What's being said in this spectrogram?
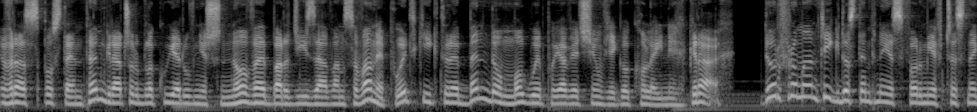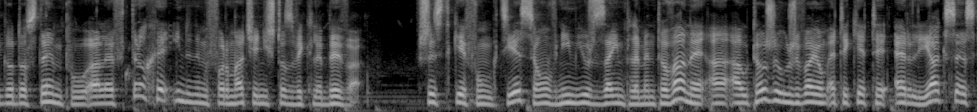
Wraz z postępem gracz odblokuje również nowe, bardziej zaawansowane płytki, które będą mogły pojawiać się w jego kolejnych grach. Dorf Romantic dostępny jest w formie wczesnego dostępu, ale w trochę innym formacie niż to zwykle bywa. Wszystkie funkcje są w nim już zaimplementowane, a autorzy używają etykiety Early Access,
